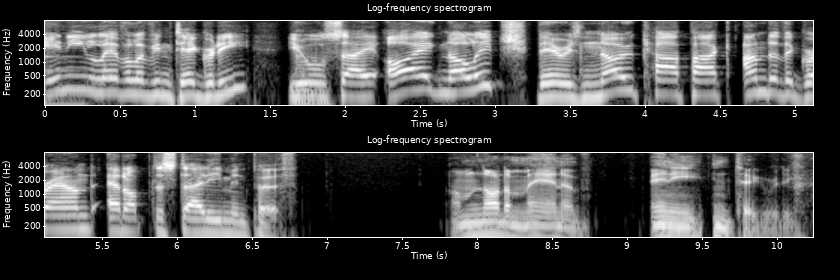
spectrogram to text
any level of integrity, you will say, I acknowledge there is no car park under the ground at Optus Stadium in Perth. I'm not a man of any integrity.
